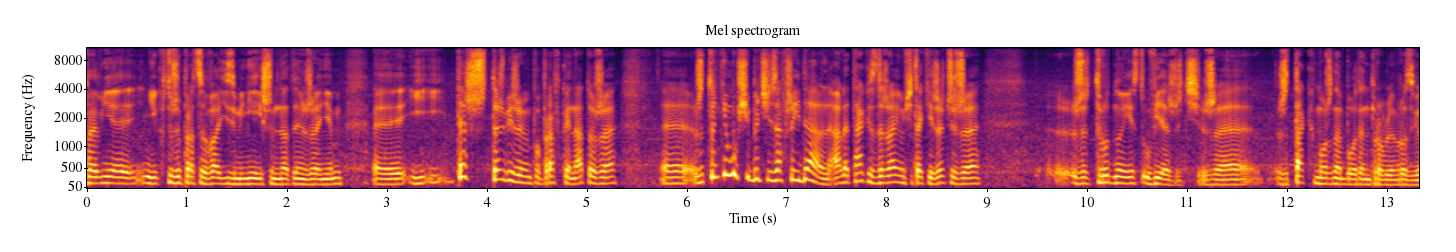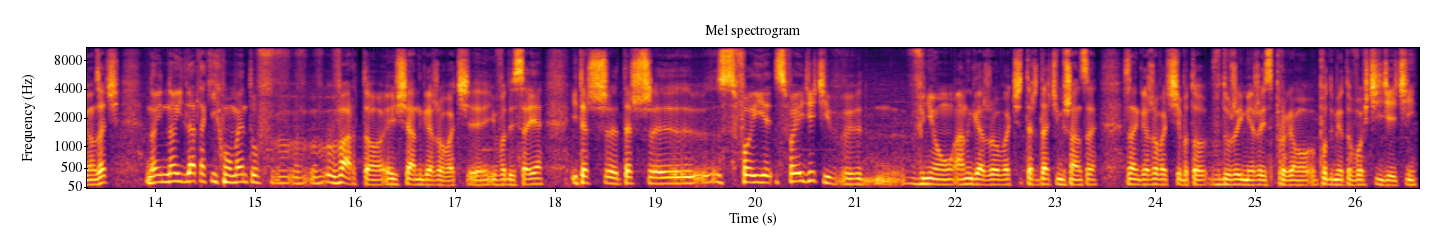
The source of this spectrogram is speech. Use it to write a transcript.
pewnie niektórzy pracowali z mniejszym natężeniem e, i, też, też bierzemy poprawkę na to, że, e, że to nie musi być zawsze idealne, ale tak zdarzają się takie rzeczy, że że trudno jest uwierzyć, że, że tak można było ten problem rozwiązać. No i, no i dla takich momentów warto się angażować e, w Odyseję i też, też e, swoje, swoje dzieci w, w nią angażować, też dać im szansę zaangażować się, bo to w dużej mierze jest program o podmiotowości dzieci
